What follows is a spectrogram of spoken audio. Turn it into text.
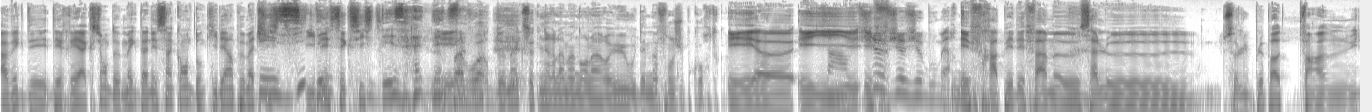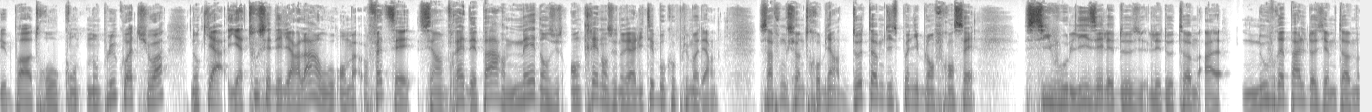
avec des, des réactions de mecs d'années 50. Donc il est un peu machiste, Des il est sexiste. Des Il années. aime pas voir deux mecs se tenir la main dans la rue ou des meufs en jupe courte. quoi. Et, euh, et, il- et- vieux, vieux, vieux boomer. et frapper des femmes euh, ça le ça lui plaît pas enfin il est pas trop contre non plus quoi tu vois. Donc il y a, il y a tous ces délires là où on- en fait c'est c'est un vrai départ mais dans une, ancré dans une réalité beaucoup plus moderne. Ça fonctionne trop bien. Deux tomes disponibles en français. Si vous lisez les deux les deux tomes ah, n'ouvrez pas le deuxième tome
